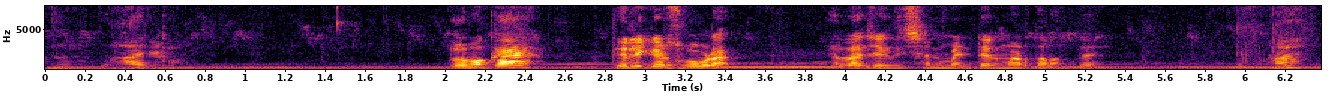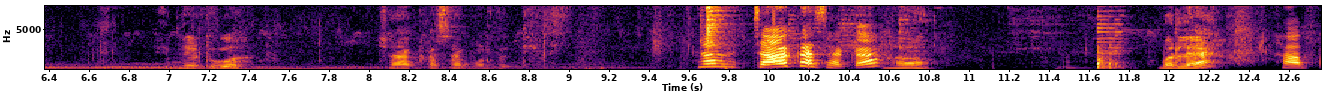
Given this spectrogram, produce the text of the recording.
ಹ್ಞೂ ಆಯಿತು. ಪ್ರಮುಖ, ತಲೆ ಕೆಡಿಸ್ಕೊಬೇಡ. ಎಲ್ಲ ಜಗದೀಶನ್ ಮೇಂಟೈನ್ ಮಾಡ್ತಾನಂತೆ. ಹಾಂ ಇದನ್ನ ಇಟ್ಕೋ. ಚಾ ಕಸಾಕ್ ಬರ್ತೈತಿ ಹಾ, ಚಾಕ ಸಾಕ? ಹಾಂ. ಬರ್ಲ್ಯಾ ಹಾಪ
